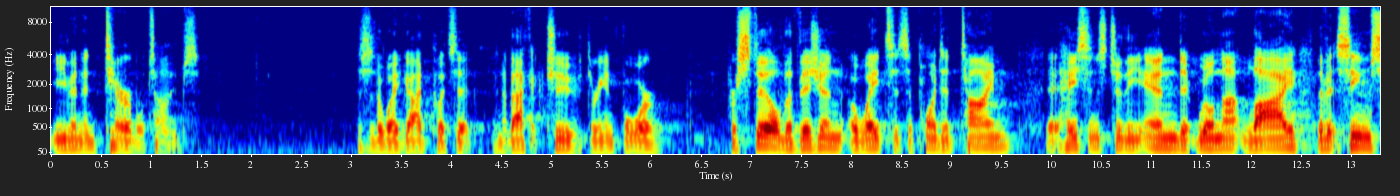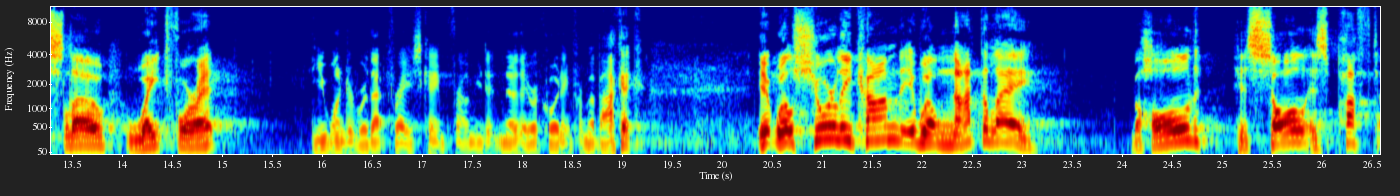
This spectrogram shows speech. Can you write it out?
even in terrible times. This is the way God puts it in Habakkuk 2 3 and 4. For still the vision awaits its appointed time. It hastens to the end. It will not lie. If it seems slow, wait for it you wondered where that phrase came from. You didn't know they were quoting from Habakkuk. It will surely come, it will not delay. Behold, his soul is puffed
